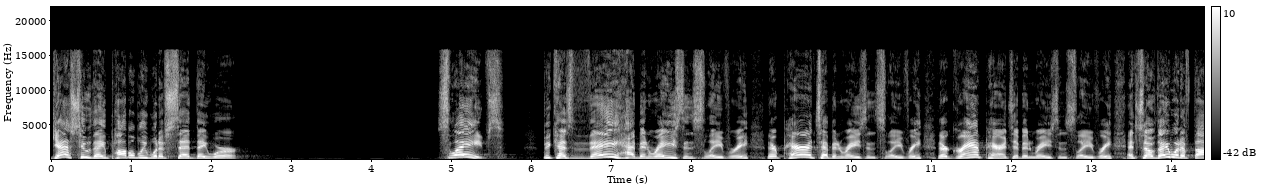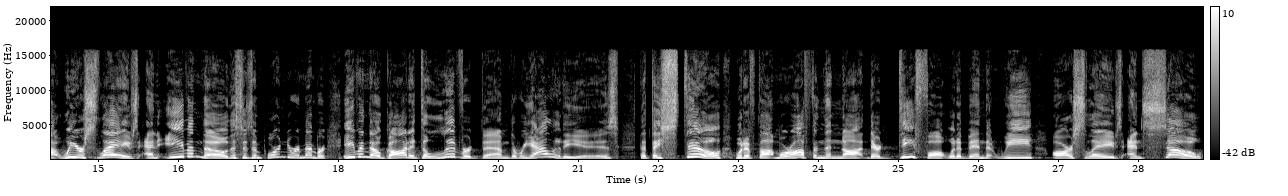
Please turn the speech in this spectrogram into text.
guess who they probably would have said they were? Slaves because they had been raised in slavery, their parents had been raised in slavery, their grandparents had been raised in slavery, and so they would have thought, we are slaves. And even though, this is important to remember, even though God had delivered them, the reality is that they still would have thought more often than not, their default would have been that we are slaves. And so,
